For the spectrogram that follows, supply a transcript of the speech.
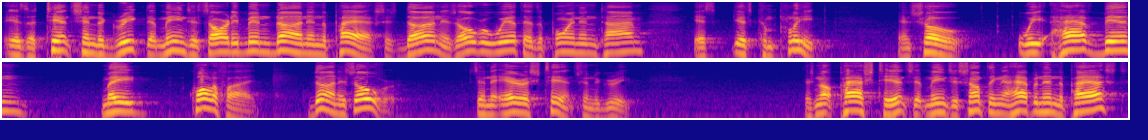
is a tense in the Greek that means it's already been done in the past. It's done, it's over with, at a point in time, it's, it's complete. And so we have been made qualified, done, it's over. It's in the aorist tense in the Greek. It's not past tense, it means it's something that happened in the past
